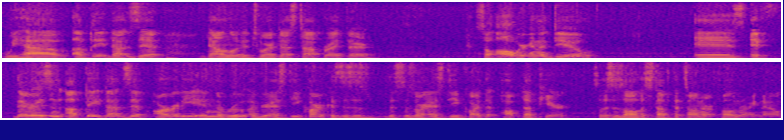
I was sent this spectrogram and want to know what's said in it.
we have update.zip downloaded to our desktop right there. So all we're going to do is if there is an update.zip already in the root of your SD card because this is this is our SD card that popped up here. So this is all the stuff that's on our phone right now.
